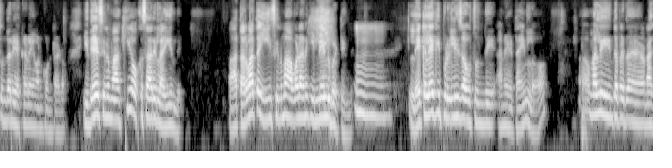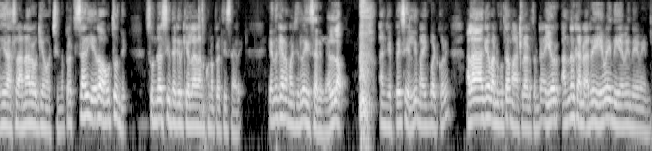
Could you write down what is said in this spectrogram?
సుందరి ఎక్కడ ఏమనుకుంటాడు. ఇదే సినిమాకి ఒకసారి ఇలా అయ్యింది. ఆ తర్వాత ఈ సినిమా అవ్వడానికి ఇన్నేళ్ళు పట్టింది. లేక లేక ఇప్పుడు రిలీజ్ అవుతుంది అనే టైంలో మళ్ళీ ఇంత పెద్ద నాకు అసలు అనారోగ్యం వచ్చింది. ప్రతిసారి ఏదో అవుతుంది. సుందర్ సి దగ్గరికి వెళ్ళాలనుకున్న ప్రతిసారి. ఎందుకైనా మంచిదిలో ఈసారి వెళ్దాం అని చెప్పేసి వెళ్ళి మైక్ పట్టుకొని అలాగే వణుకుతా మాట్లాడుతుంటే అయ్యో అందరికి అరే ఏమైంది ఏమైంది ఏమైంది?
